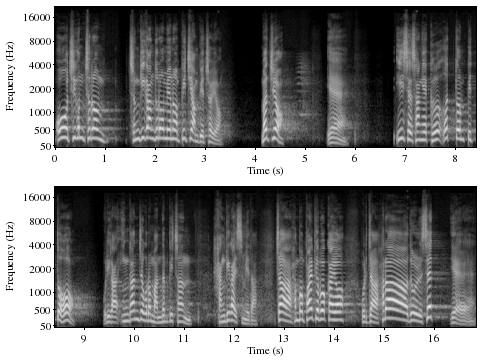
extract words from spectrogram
오, 지금처럼 전기가 안 들어오면 빛이 안 비쳐요. 맞죠? 예. 이 세상에 그 어떤 빛도 우리가 인간적으로 만든 빛은 한계가 있습니다. 자, 한번 밝혀볼까요? 우리 자, 하나, 둘, 셋. 예.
